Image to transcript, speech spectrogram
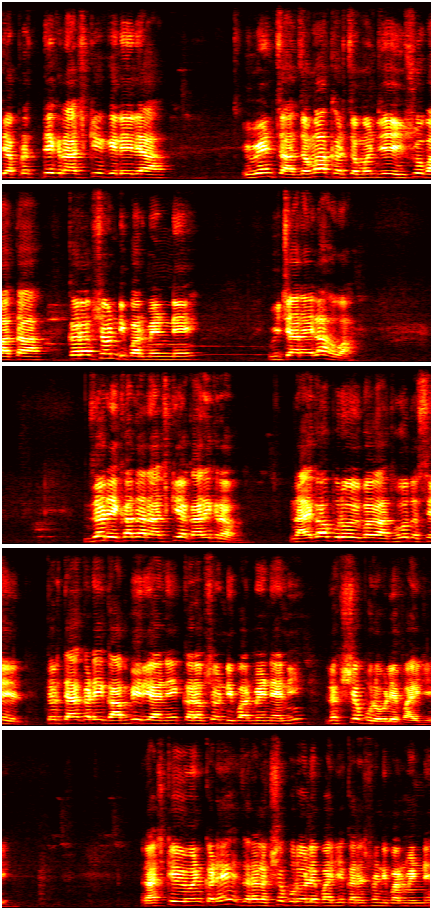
त्या प्रत्येक राजकीय केलेल्या इव्हेंटचा जमा खर्च म्हणजे हिशोब आता करप्शन डिपार्टमेंटने विचारायला हवा. जर एखादा राजकीय कार्यक्रम नायगाव पूर्व विभागात होत असेल तर त्याकडे गांभीर्याने करप्शन डिपार्टमेंट यांनी लक्ष पुरवले पाहिजे. राजकीय इव्हेंटकडे जरा लक्ष पुरवले पाहिजे करप्शन डिपार्टमेंटने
